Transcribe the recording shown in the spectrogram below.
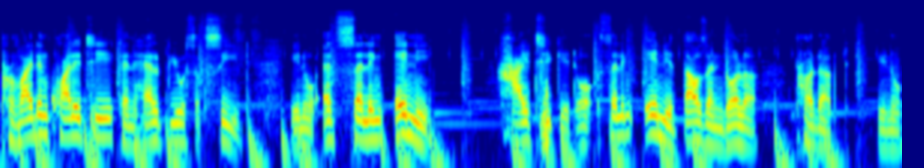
Providing quality can help you succeed you know at selling any high ticket or selling any thousand dollar product you know.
